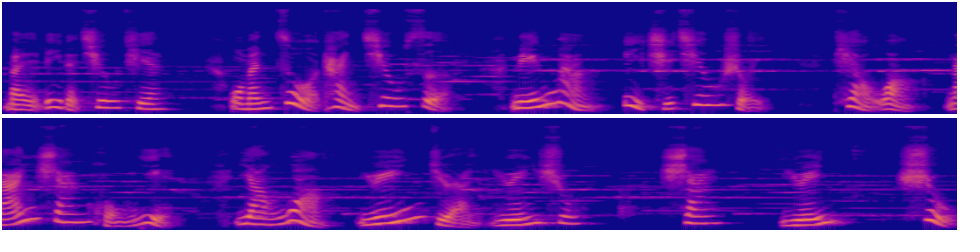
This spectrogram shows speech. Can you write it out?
美丽的秋天，我们坐看秋色，凝望一池秋水，眺望南山红叶，仰望云卷云舒。山、云、树、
